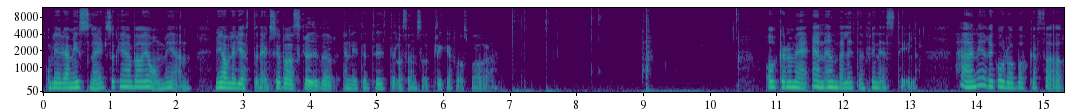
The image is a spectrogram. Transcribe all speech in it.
och blev jag missnöjd så kan jag börja om igen. Men jag blev jättenöjd så jag bara skriver en liten titel och sen så klickar jag för att spara. Orkar du med en enda liten finess till? Här nere går det att bocka för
